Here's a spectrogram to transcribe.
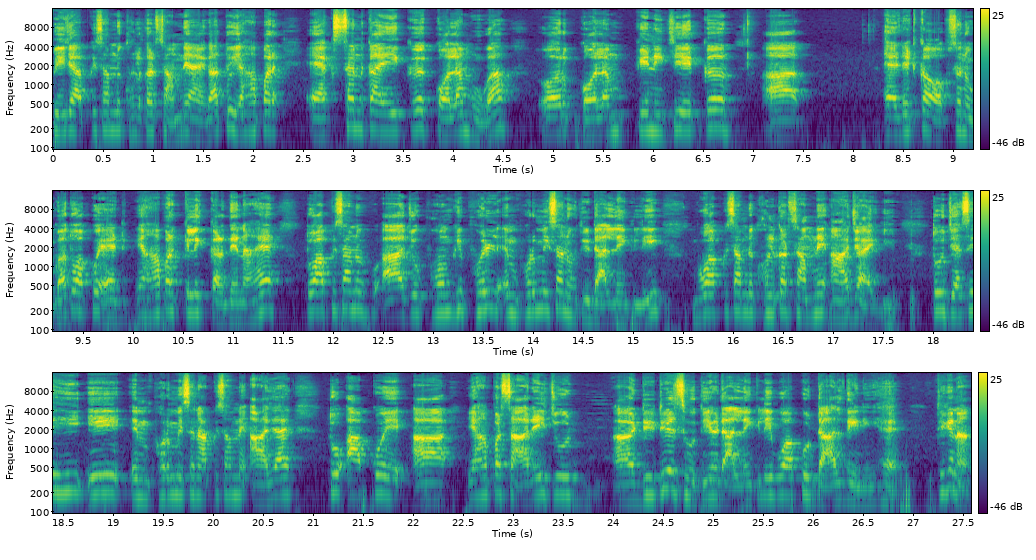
पेज आपके सामने खुलकर सामने आएगा तो यहाँ पर एक्शन का एक कॉलम होगा और कॉलम के नीचे एक आ, एडिट का ऑप्शन होगा। तो आपको यहाँ पर क्लिक कर देना है। तो आपके सामने आ, जो फॉर्म की फुल इंफॉर्मेशन होती है डालने के लिए वो आपके सामने खुलकर सामने आ जाएगी। तो जैसे ही ये इंफॉर्मेशन आपके सामने आ जाए तो आपको यहाँ पर सारी जो डिटेल्स होती है डालने के लिए वो आपको डाल देनी है। ठीक है ना?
